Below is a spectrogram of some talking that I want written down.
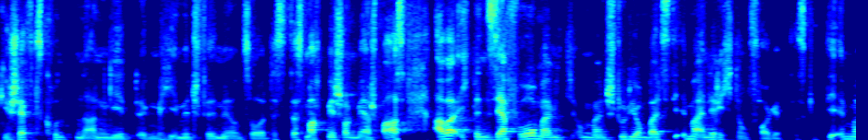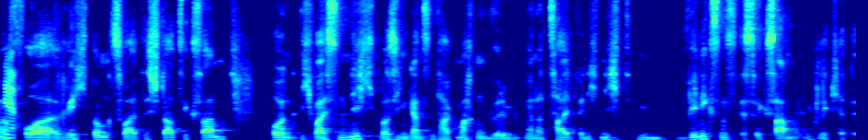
Geschäftskunden angeht, irgendwelche Imagefilme und so. Das, das macht mir schon mehr Spaß. Aber ich bin sehr froh um mein, um mein Studium, weil es dir immer eine Richtung vorgibt. Es gibt dir immer ja. vor Richtung zweites Staatsexamen. Und ich weiß nicht, was ich den ganzen Tag machen würde mit meiner Zeit, wenn ich nicht wenigstens das Examen im Blick hätte.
